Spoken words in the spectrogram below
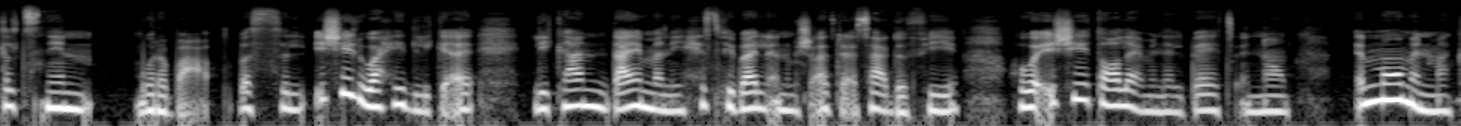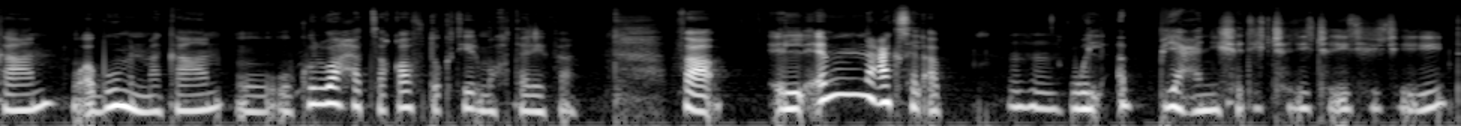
ثلاث سنين ورا بعض بس الإشي الوحيد اللي. اللي كان دايما يحس في بالي أنه مش قادرة أساعده فيه هو إشي طالع من البيت إنه أمه من مكان وأبوه من مكان و... وكل واحد ثقافته كتير مختلفة فالأم عكس الأب. والأب يعني شديد شديد شديد شديد, شديد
